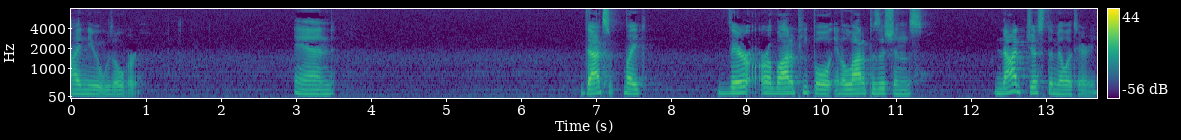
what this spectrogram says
I knew it was over. And that's like there are a lot of people in a lot of positions, not just the military.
